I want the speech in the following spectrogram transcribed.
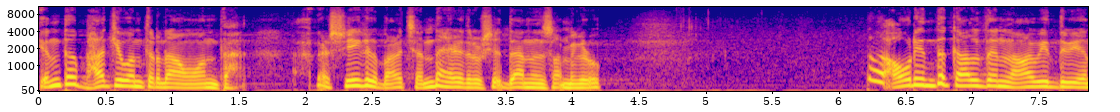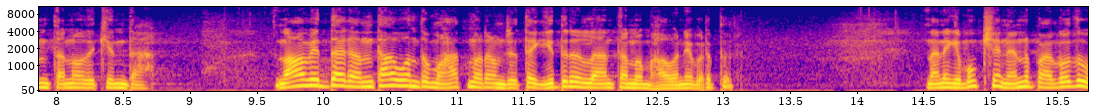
ಎಂಥ ಭಾಗ್ಯವಂತರು ನಾವು ಅಂತ. ಆಗ ಶ್ರೀಗಳು ಭಾಳ ಚಂದ ಹೇಳಿದರು ಸಿದ್ಧಾನಂದ ಸ್ವಾಮಿಗಳು. ಅವರಿದ್ದ ಕಾಲದಲ್ಲಿ ನಾವಿದ್ವಿ ಅಂತ ಅನ್ನೋದಕ್ಕಿಂತ ನಾವಿದ್ದಾಗ ಅಂಥ ಒಂದು ಮಹಾತ್ಮರ ನಮ್ಮ ಜೊತೆಗೆ ಇದ್ರಲ್ಲ ಅಂತ ಅನ್ನೋ ಭಾವನೆ ಬರ್ತದೆ. ನನಗೆ ಮುಖ್ಯ ನೆನಪಾಗೋದು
